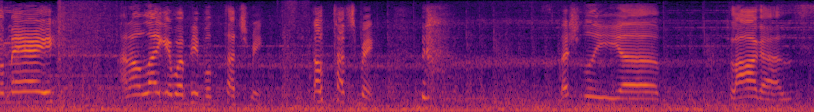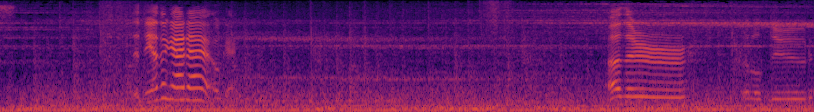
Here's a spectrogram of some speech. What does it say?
Of! I don't like it when people touch me. Don't touch me. Especially, uh, plagas. Did the other guy die? Okay. Other little dude.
